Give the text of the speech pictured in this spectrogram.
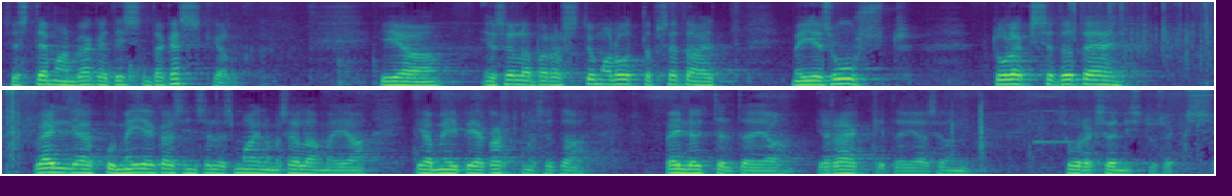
sest tema on vägede issanda käskjalg. ja, ja sellepärast jumal ootab seda, et meie suust tuleks see tõde välja, kui meie ka siin selles maailmas elame ja, ja me ei pea kartma seda välja ütelda ja, ja rääkida ja see on suureks õnnistuseks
